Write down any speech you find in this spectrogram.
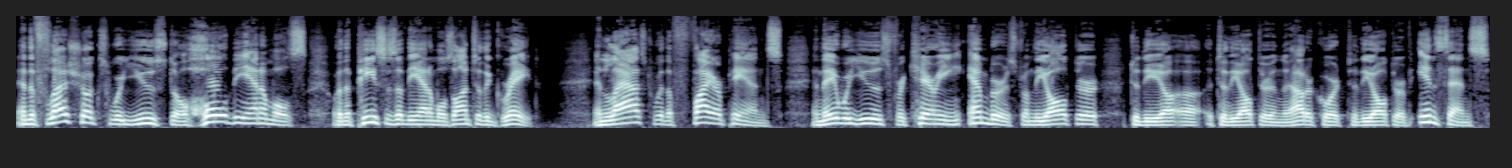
And the flesh hooks were used to hold the animals or the pieces of the animals onto the grate. And last were the fire pans, and they were used for carrying embers from the altar to the, uh, uh, to the altar in the outer court to the altar of incense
